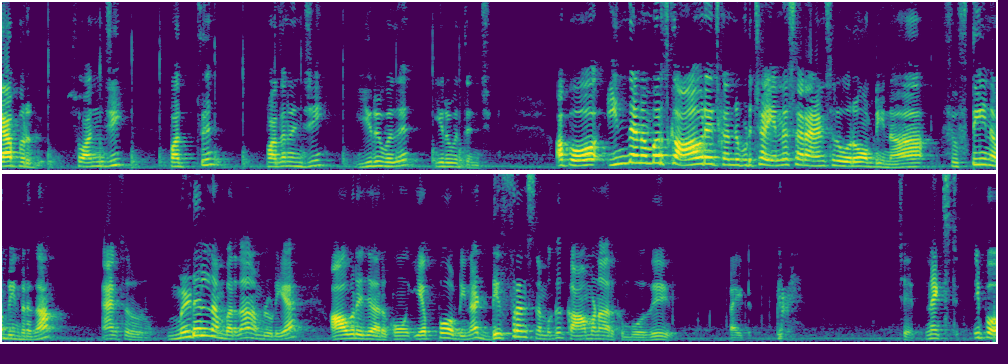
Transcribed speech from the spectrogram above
கேப் இருக்கு. ஸோ அஞ்சு பத்து பதினஞ்சு இருபது இருபத்தஞ்சு. அப்போ இந்த நம்பர்ஸ்க்கு ஆவரேஜ் கண்டுபிடிச்சா என்ன சார் ஆன்சர் வரும் அப்படின்னா 15 அப்படின்றது தான் ஆன்சர் வரும். மிடில் நம்பர் தான் நம்மளுடைய ஆவரேஜாக இருக்கும். எப்போ அப்படின்னா டிஃப்ரென்ஸ் நமக்கு காமனாக இருக்கும்போது. ரைட் சரி நெக்ஸ்ட் இப்போ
